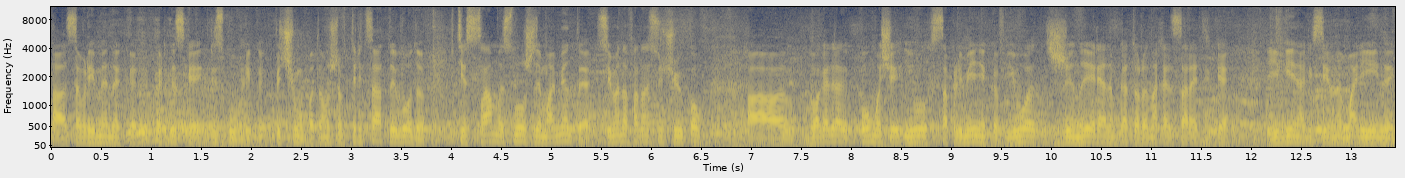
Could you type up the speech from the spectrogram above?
а, современной Кыргызской республикой. Почему? Потому что в 30-е годы, в те самые сложные моменты, Семен Афанасьевич Чуйков, а, благодаря помощи его соплеменников, его жены рядом, которая находится в соратнике, Евгения Алексеевна Малииной,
